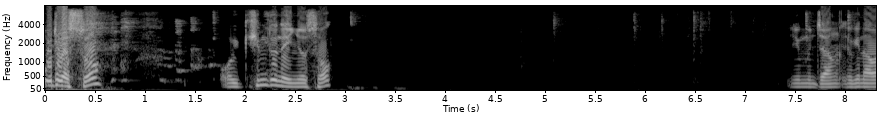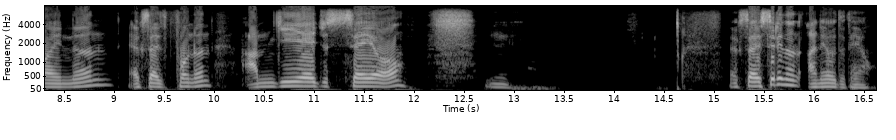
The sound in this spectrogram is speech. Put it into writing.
어디 갔어? 어, 힘드네, 이 녀석. 이 문장, 여기 나와 있는 exercise 4는 암기해 주세요. 음. exercise 3는 안 해도 돼요.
